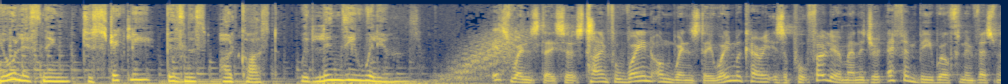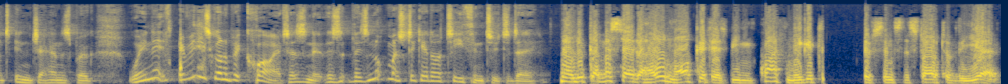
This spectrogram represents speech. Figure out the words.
You're listening to Strictly Business Podcast with Lindsay Williams. It's Wednesday, so it's time for Wayne on Wednesday. Wayne McCurrie is a portfolio manager at FNB Wealth and Investment in Johannesburg. Wayne, everything's gone a bit quiet, hasn't it? There's, there's not much to get our teeth into today. No, look, I must say the whole market has been quite negative since the start of the year.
